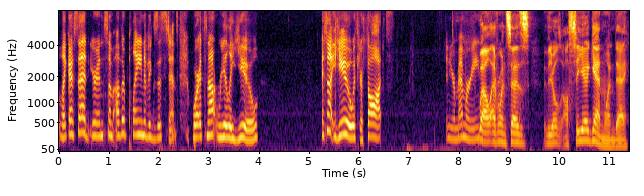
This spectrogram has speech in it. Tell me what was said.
like I said, you're in some other plane of existence where it's not really you. It's not you with your thoughts and your memories. Well, everyone says. I'll see you again one day.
